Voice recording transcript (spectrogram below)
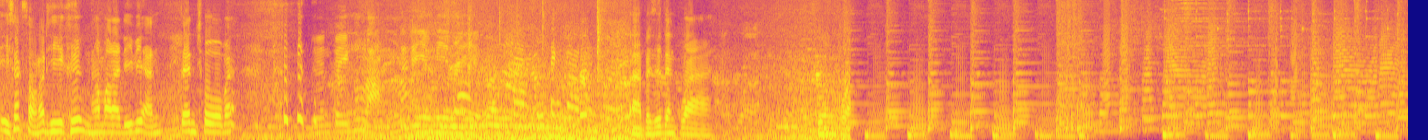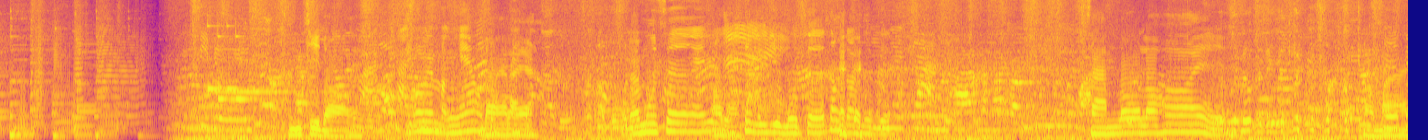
อีกสักสองนาทีครึ่งทำอะไรดีพี่อันเต้นโชว์ไหม เดินไปข้างหลังนะยังมีอะไรอีกบ้างอ่าไปซื้อแตงกวาเครื่องกวาลิ้นจี่ดอยว่าเป็นบางแง่วดอยอะไรอะดอยมูเซอร์ไงเอาเหรอที่มันอยู่มูเซอร์ต้องดอยมูเซอร์ สามโลร้อยหน่อไม้ไป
